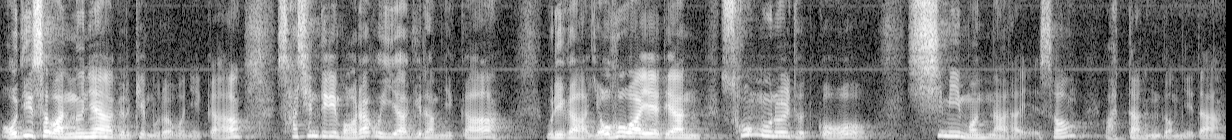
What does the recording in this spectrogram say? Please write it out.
어디서 왔느냐 그렇게 물어보니까 사신들이 뭐라고 이야기를 합니까? 우리가 여호와에 대한 소문을 듣고 심히 먼 나라에서 왔다는 겁니다.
